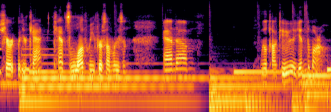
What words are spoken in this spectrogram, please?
Share it with your cat. Cats love me for some reason. And um, we'll talk to you again tomorrow.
